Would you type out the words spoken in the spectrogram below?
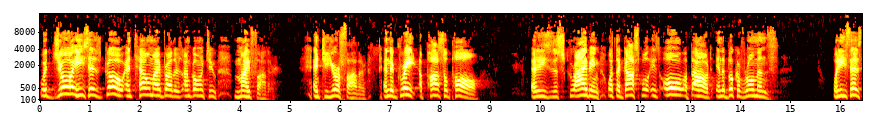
With joy, he says, Go and tell my brothers, I'm going to my Father and to your Father. And the great Apostle Paul, as he's describing what the gospel is all about in the book of Romans, what he says,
